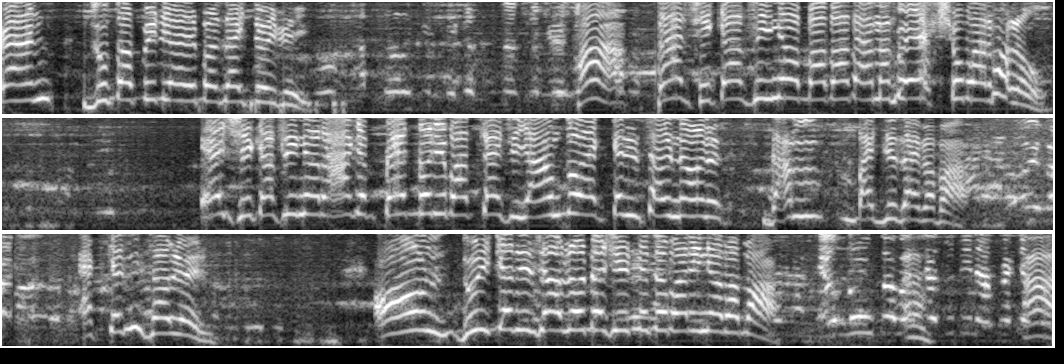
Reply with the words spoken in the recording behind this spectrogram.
প্যান্ট, জুতা পিনে এরপর যাইতে হইবে। হ্যাঁ না শেখ হাসিনা বাবা আমাকে একশো বার ভালো। এই শেখ হাসিনার আগে পেট ভরি ভাত খাইছি, আম তো এক কেজি চাউল দাম বাজিয়ে যায় বাবা। এক কেজি চাউলের। অন দুই কেজি চাউলের বেশি নিতে পারি না বাবা। হ্যাঁ,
